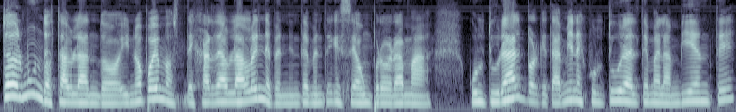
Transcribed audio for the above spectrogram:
Todo el mundo está hablando y no podemos dejar de hablarlo independientemente que sea un programa cultural, porque también es cultura el tema del ambiente.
